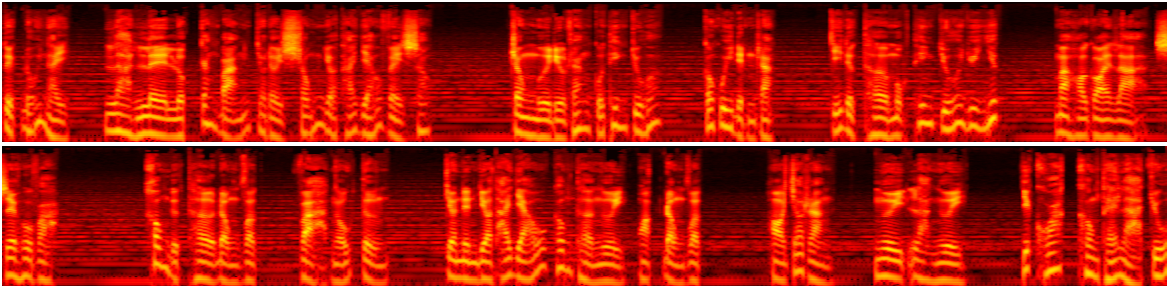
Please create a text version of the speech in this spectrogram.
tuyệt đối này là lề luật căn bản cho đời sống Do Thái giáo về sau. Trong 10 điều răn của Thiên Chúa có quy định rằng chỉ được thờ một Thiên Chúa duy nhất mà họ gọi là Jehovah, không được thờ động vật và ngẫu tượng, cho nên do Thái giáo không thờ người hoặc động vật. Họ cho rằng người là người, dứt khoát không thể là Chúa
